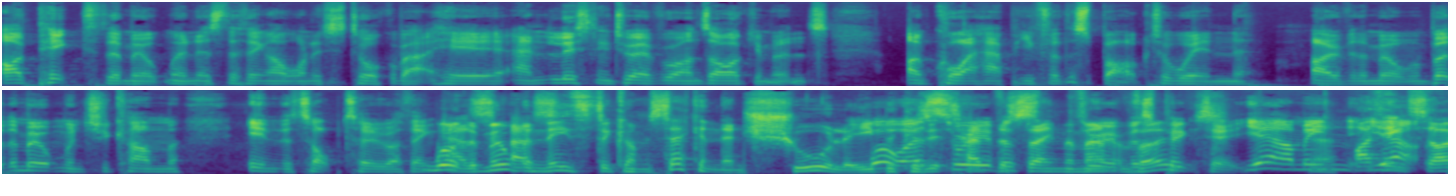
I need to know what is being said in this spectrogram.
I picked the Milkman as the thing I wanted to talk about here, and listening to everyone's arguments, I'm quite happy for the Spark to win over the Milkman, but the Milkman should come in the top two. I think. Well, as- the Milkman as- needs to come second then, surely, well, because it's had the us- same three amount of of votes. picked it. Yeah, I mean, I yeah. think so.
